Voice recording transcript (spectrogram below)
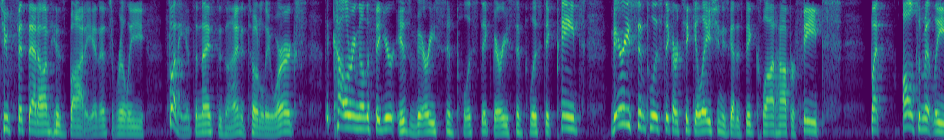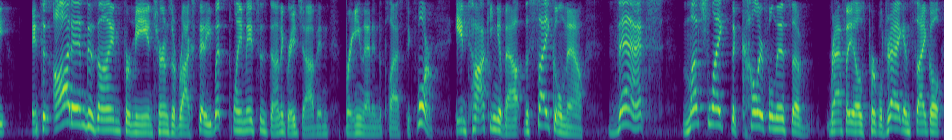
to fit that on his body, and that's really funny. It's a nice design, it totally works. The coloring on the figure is very simplistic, very simplistic paint, very simplistic articulation. He's got his big clodhopper feet, but ultimately it's an odd end design for me in terms of Rocksteady, but Playmates has done a great job in bringing that into plastic form. In talking about the cycle now, that, much like the colorfulness of Raphael's Purple Dragon cycle,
